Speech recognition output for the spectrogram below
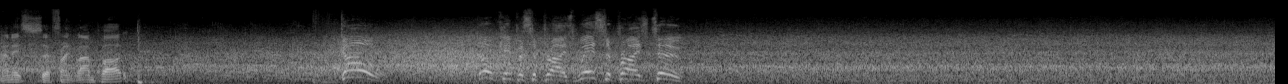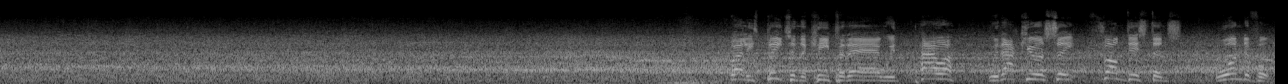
And it's uh, Frank Lampard. Goal! Goalkeeper surprise. We're surprised too. Well, he's beaten the keeper there with power, with accuracy, from distance. Wonderful.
